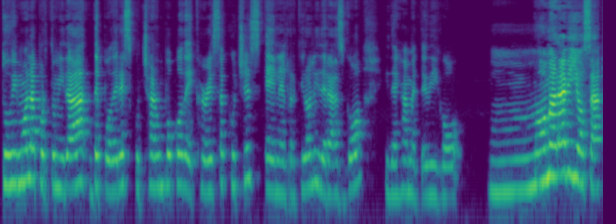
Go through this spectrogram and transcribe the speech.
Tuvimos la oportunidad de poder escuchar un poco de Carissa Cuches en el Retiro Liderazgo y déjame te digo, maravillosa.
